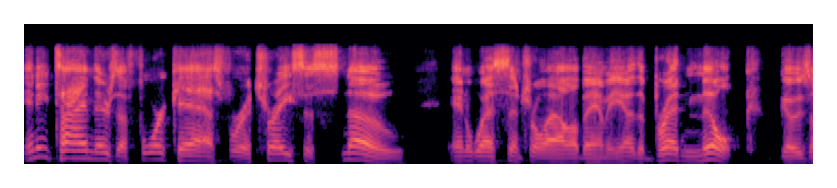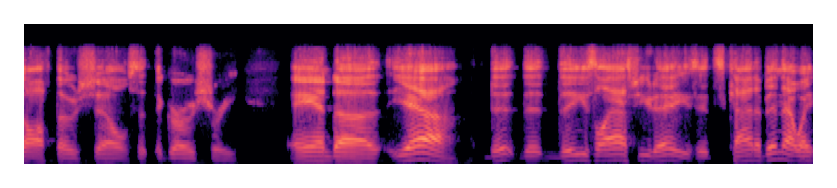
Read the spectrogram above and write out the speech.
anytime there's a forecast for a trace of snow in West Central Alabama, you know, the bread and milk goes off those shelves at the grocery. And uh, yeah, the, the, these last few days, it's kind of been that way.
